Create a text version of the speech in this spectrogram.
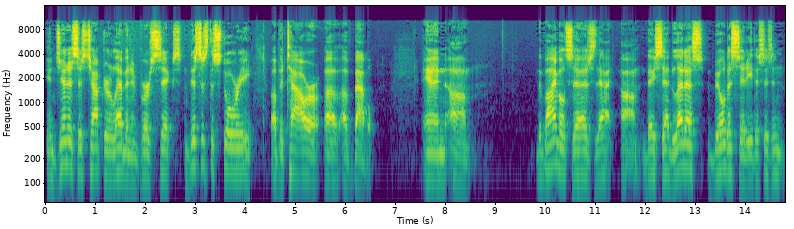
in Genesis chapter 11 and verse 6, this is the story of the Tower of, of Babel. And um, the Bible says that um, they said, Let us build a city. This is in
